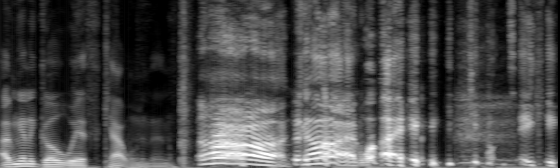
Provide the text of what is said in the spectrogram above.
I'm gonna go with Catwoman then. Oh God! Why? Keep on taking.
